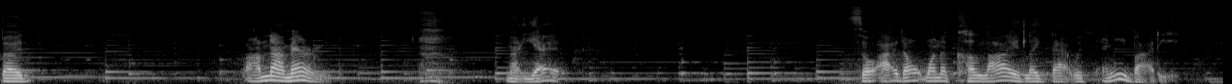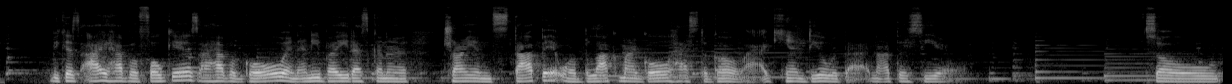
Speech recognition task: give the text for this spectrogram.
But i'm not married. Not yet so I don't want to collide like that with anybody because I have a focus, I have a goal, and anybody that's gonna try and stop it or block my goal has to go. I can't deal with that, not this year. So,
